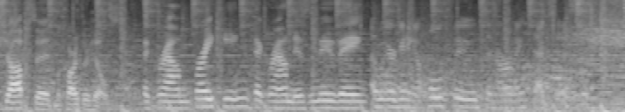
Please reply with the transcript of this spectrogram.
shops at MacArthur Hills. The ground breaking, the ground is moving. We are getting a Whole Foods in Irving, Texas.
